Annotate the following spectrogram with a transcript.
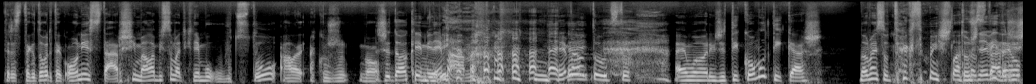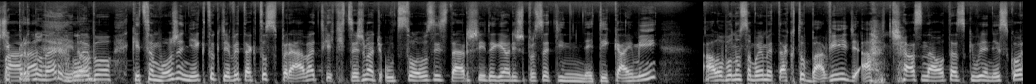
teraz tak dobre, tak on je starší, mala by som mať k nemu úctu, ale akože, no... Že do akej miery? Nemám. Nemám tú úctu. A ja mu hovorím, že ty komu týkaš? Normálne som takto išla To už ešte pána, prdnú nervy, no. Lebo keď sa môže niekto k tebe takto správať, keď chceš mať úctu, lebo si starší, tak ja hovorím, že proste ti netýkaj mi. Alebo potom sa budeme takto baviť a čas na otázky bude neskôr.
